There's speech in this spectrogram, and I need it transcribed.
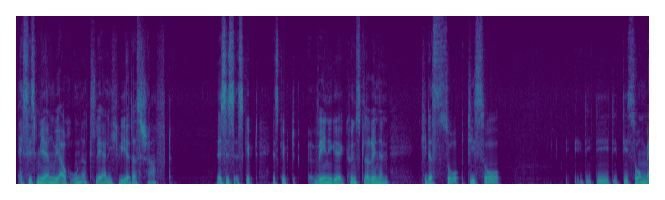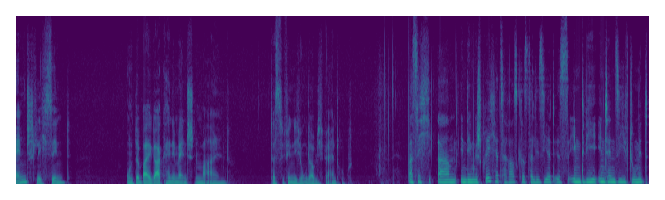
es ist mir irgendwie auch unerklärlich, wie er das schafft. Es, ist, es, gibt, es gibt wenige Künstlerinnen, die das so, die so, die, die, die, die so menschlich sind und dabei gar keine Menschen malen. Das finde ich unglaublich beeindruckend. Was sich ähm, in dem Gespräch jetzt herauskristallisiert, ist eben, wie intensiv du mit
